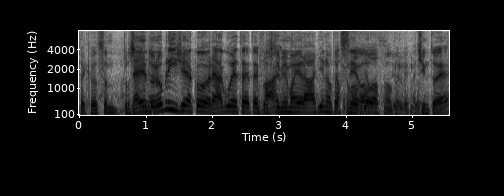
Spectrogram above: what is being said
Tak já jsem prostě... Ne, je to mě- dobrý, že jako reagujete, to je Prostě fajn. mě mají rádi, no tak Asi co mám jo. dělat, no. Tak jako, A čím to je?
